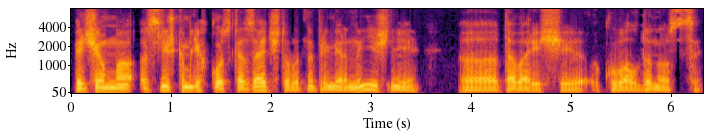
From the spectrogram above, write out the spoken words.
Причем а, слишком легко сказать, что вот, например, нынешние э, товарищи кувалдоносцы,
